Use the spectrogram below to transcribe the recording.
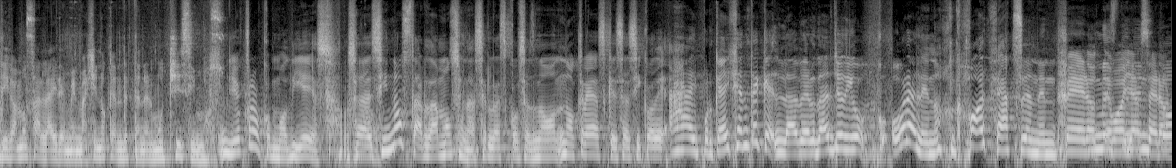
digamos, al aire? Me imagino que han de tener muchísimos. Yo creo como 10. O sea, si nos tardamos en hacer las cosas, no, no creas que es así como de, ay, porque hay gente que la verdad yo digo, órale, ¿no? ¿Cómo le hacen en Pero te voy a ser todo?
